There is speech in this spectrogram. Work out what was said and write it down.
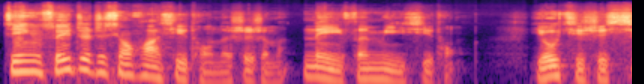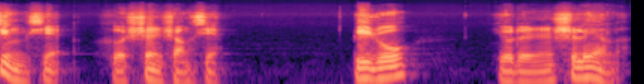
紧随着这消化系统的是什么？内分泌系统，尤其是性腺和肾上腺。比如，有的人失恋了，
